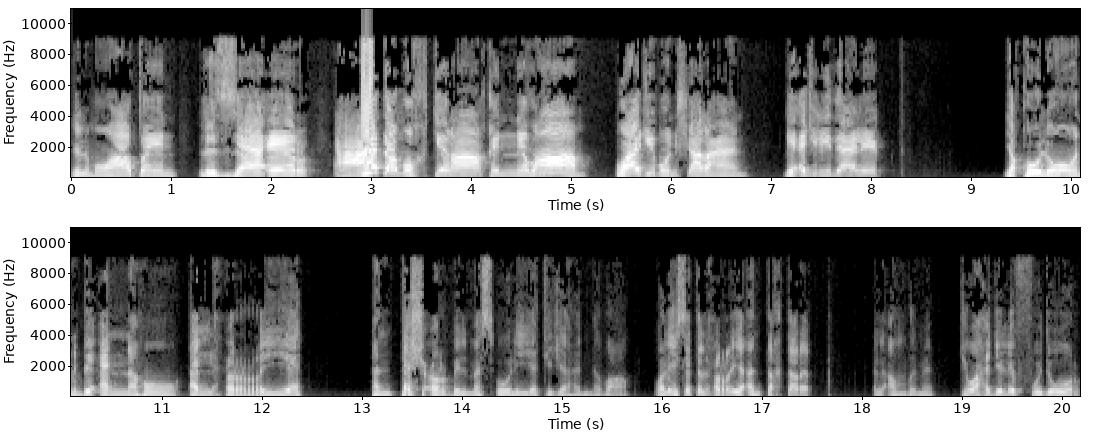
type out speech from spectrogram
للمواطن للزائر عدم اختراق النظام. واجب شرعا. لأجل ذلك يقولون بأنه الحرية أن تشعر بالمسؤولية تجاه النظام وليست الحرية أن تخترق الأنظمة. يجي واحد يلف ودور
